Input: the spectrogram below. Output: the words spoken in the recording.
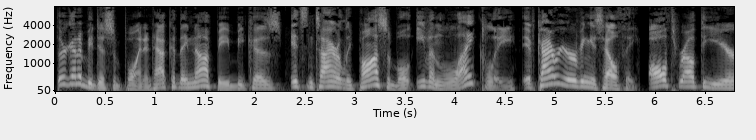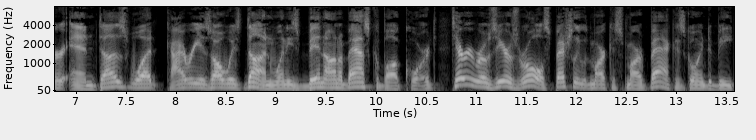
they're going to be disappointed. How could they not be? Because it's entirely possible, even likely, if Kyrie Irving is healthy all throughout the year and does what what Kyrie has always done when he's been on a basketball court. Terry Rozier's role, especially with Marcus Smart back, is going to be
